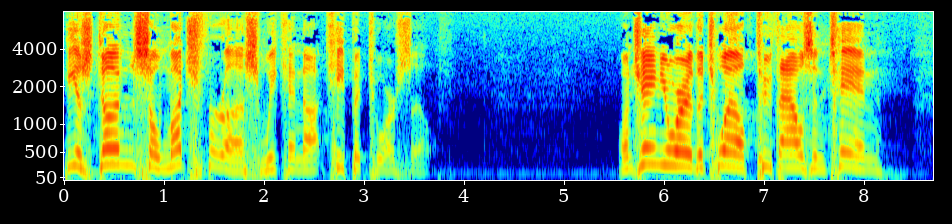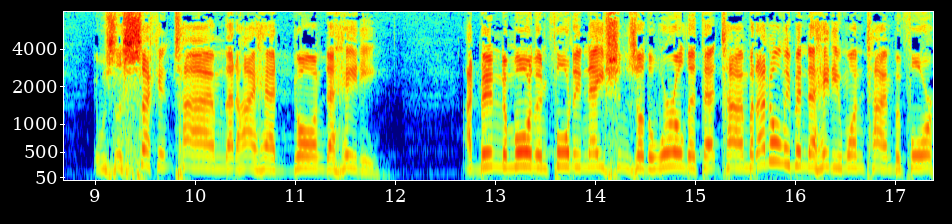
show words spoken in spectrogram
He has done so much for us, we cannot keep it to ourselves. On January the 12th, 2010, it was the second time that I had gone to Haiti. I'd been to more than 40 nations of the world at that time, but I'd only been to Haiti one time before.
